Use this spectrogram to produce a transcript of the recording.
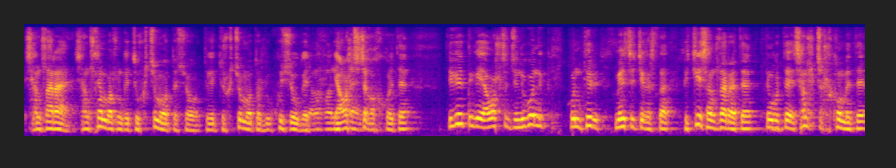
шаналаараа шаналх юм бол ингээд зүрхчин муудаа шүү. Тэгээд зүрхчин мууд бол үхэн шүү гэд явуулчихж байгаа байхгүй тий. Тэгээд ингээ явуулчих чи нөгөө нэг хүн тэр мессежийг гарснаа битгий шаналаараа тий. Тэнгүүд шаналж болохгүй юм байна тий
